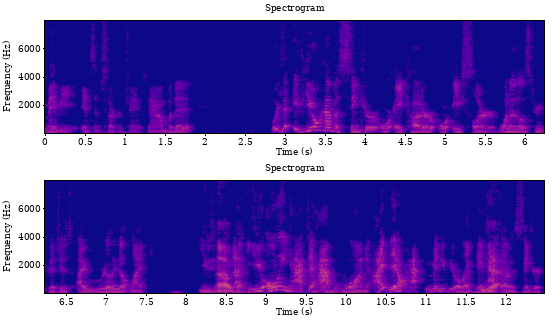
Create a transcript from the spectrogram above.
maybe it's a circle change now. But then, with if you don't have a sinker or a cutter or a slurve, one of those three pitches, I really don't like using. Oh, now, Okay. you only have to have one. I they don't have. Many people are like they have Yeah. to have a sinker.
